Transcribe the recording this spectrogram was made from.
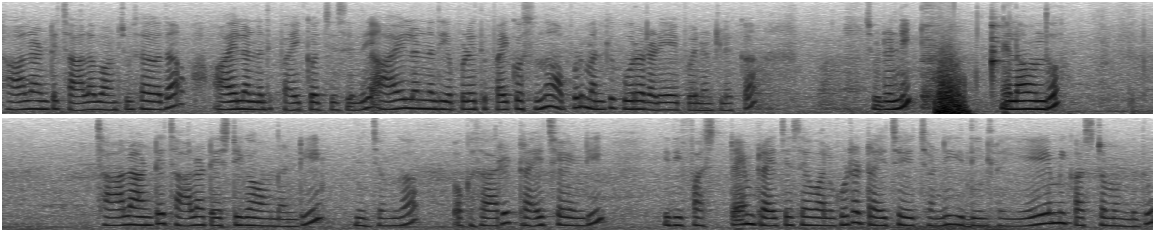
చాలా అంటే చాలా బాగుంది. చూసా కదా ఆయిల్ అన్నది పైకి వచ్చేసింది. ఆయిల్ అన్నది ఎప్పుడైతే పైకి వస్తుందో అప్పుడు మనకి కూర రెడీ అయిపోయినట్లు లెక్క. చూడండి ఎలా ఉందో. చాలా అంటే చాలా టేస్టీగా ఉందండి నిజంగా. ఒకసారి ట్రై చేయండి. ఇది ఫస్ట్ టైం ట్రై చేసే వాళ్ళు కూడా ట్రై చేయొచ్చండి. దీంట్లో ఏమి కష్టం ఉండదు.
